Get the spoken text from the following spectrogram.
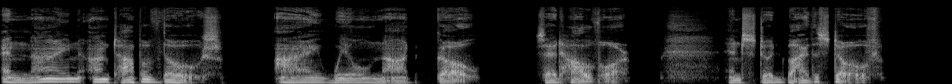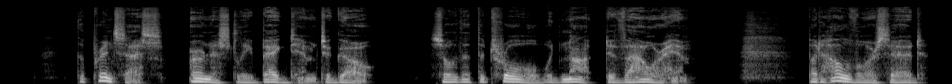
and nine on top of those, I will not go, said Halvor, and stood by the stove. The princess earnestly begged him to go, so that the troll would not devour him. But Halvor said,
